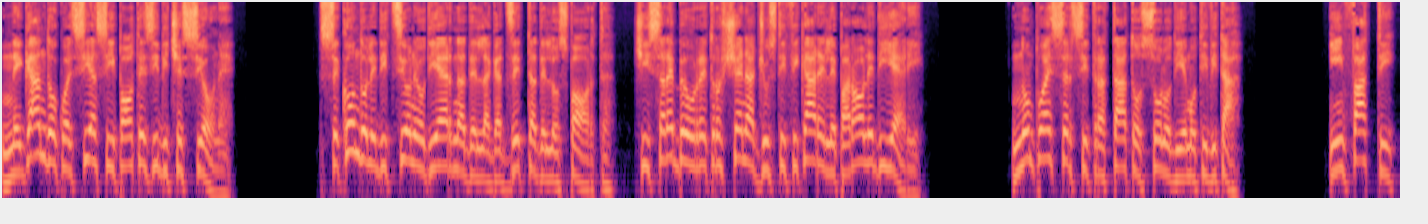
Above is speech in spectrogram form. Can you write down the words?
negando qualsiasi ipotesi di cessione. Secondo l'edizione odierna della Gazzetta dello Sport, ci sarebbe un retroscena a giustificare le parole di ieri. Non può essersi trattato solo di emotività. Infatti,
